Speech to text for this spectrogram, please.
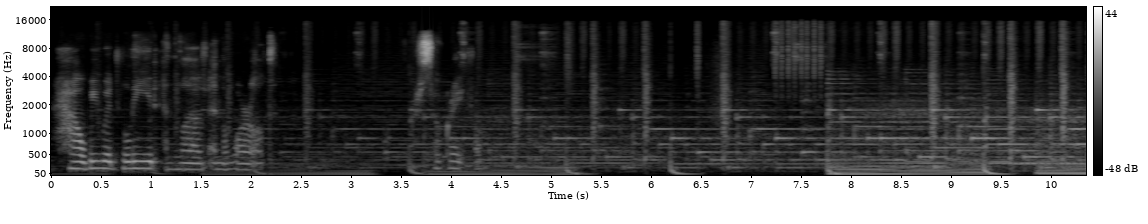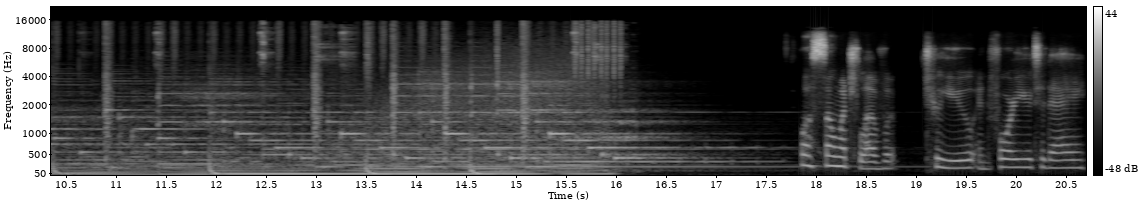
how we would lead and love in the world. We're so grateful. Well, so much love to you and for you today.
